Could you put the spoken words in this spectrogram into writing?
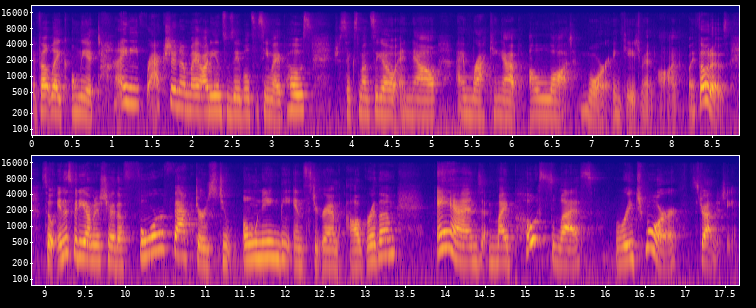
It felt like only a tiny fraction of my audience was able to see my posts just six months ago and now I'm racking up a lot more engagement on my photos. So in this video, I'm gonna share the four factors to owning the Instagram algorithm and my post less, reach more strategy.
